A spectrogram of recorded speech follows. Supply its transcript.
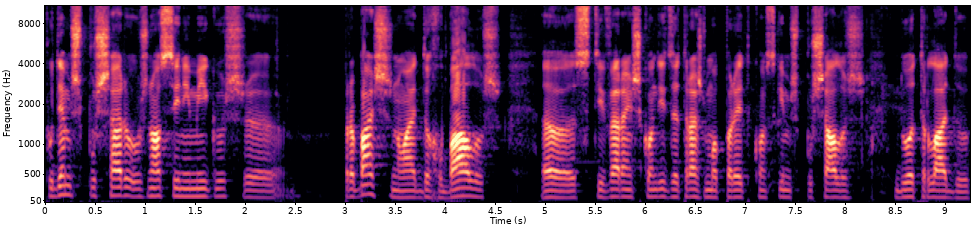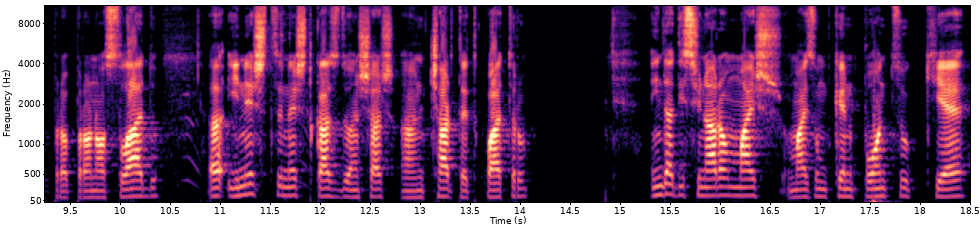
podemos puxar os nossos inimigos eh, para baixo, não é? Derrubá-los. Uh, se estiverem escondidos atrás de uma parede, conseguimos puxá-los do outro lado para, para o nosso lado. Uh, e neste, neste caso do Unchar- Uncharted 4, ainda adicionaram mais, mais um pequeno ponto que é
